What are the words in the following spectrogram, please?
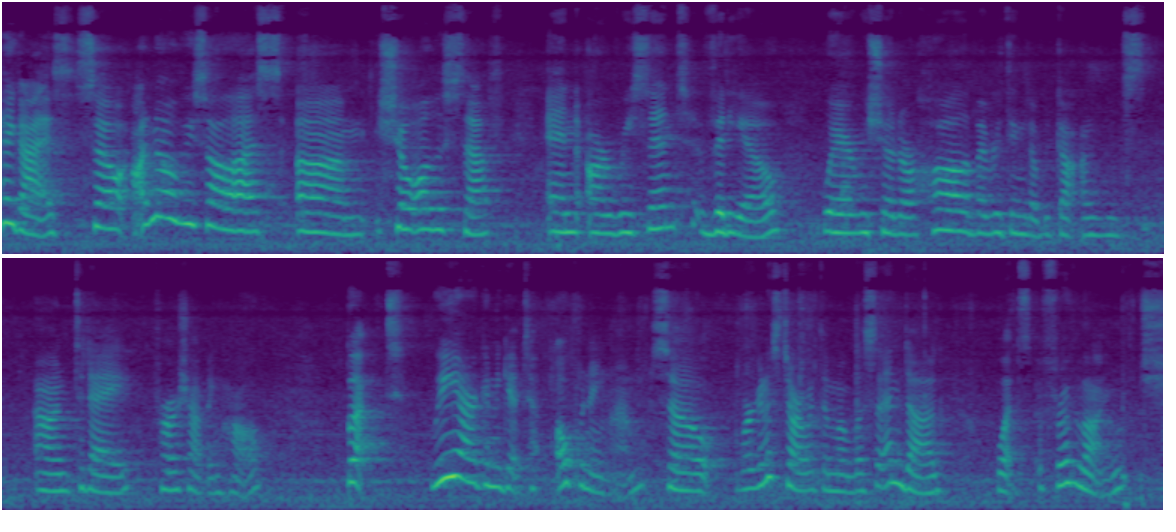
Hey guys, so I don't know if you saw us um, show all this stuff in our recent video where we showed our haul of everything that we got on, today for our shopping haul. But we are going to get to opening them. So we're going to start with the Melissa and Doug. What's for lunch?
